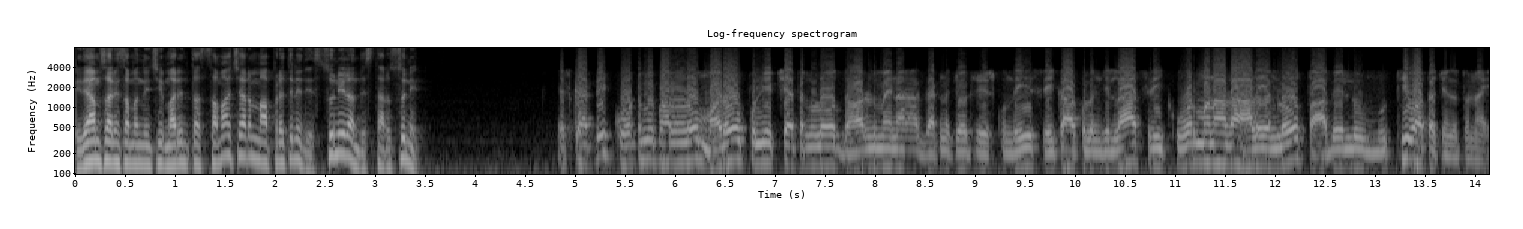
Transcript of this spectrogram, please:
ఇదే అంశానికి సంబంధించి మరింత సమాచారం మా ప్రతినిధి సునీల్ అందిస్తారు. సునీల్. ఎస్ కార్తీక్ కూటమి పాలనలో మరో పుణ్యక్షేత్రంలో దారుణమైన ఘటన చోటు చేసుకుంది. శ్రీకాకుళం జిల్లా శ్రీ కూర్మనాథ ఆలయంలో తాబేళ్ళు మృత్యువాత చెందుతున్నాయి.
